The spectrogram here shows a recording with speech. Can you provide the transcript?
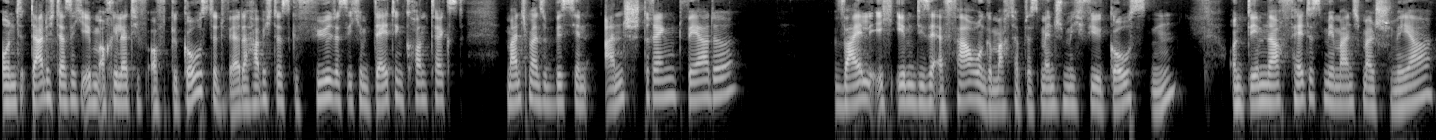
Und dadurch, dass ich eben auch relativ oft geghostet werde, habe ich das Gefühl, dass ich im Dating-Kontext manchmal so ein bisschen anstrengend werde, weil ich eben diese Erfahrung gemacht habe, dass Menschen mich viel ghosten. Und demnach fällt es mir manchmal schwer,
